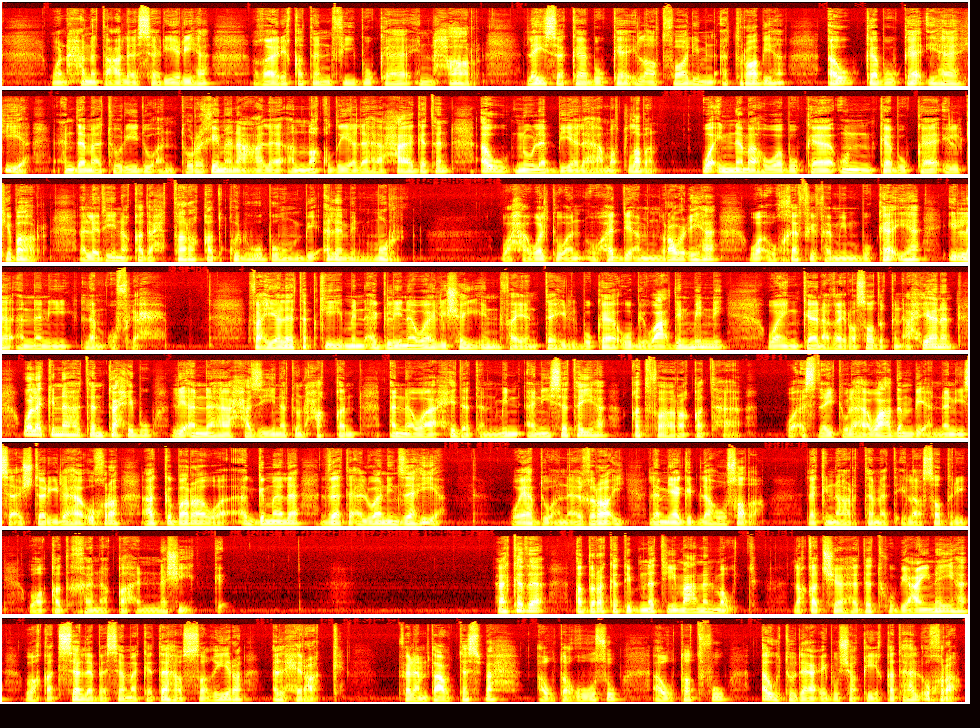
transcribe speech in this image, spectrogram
وانحنت على سريرها غارقة في بكاء حار ليس كبكاء الأطفال من أترابها أو كبكائها هي عندما تريد أن ترغمنا على أن نقضي لها حاجة أو نلبي لها مطلبا. وإنما هو بكاء كبكاء الكبار الذين قد احترقت قلوبهم بألم مر. وحاولت أن أهدئ من روعها وأخفف من بكائها إلا أنني لم أفلح. فهي لا تبكي من أجل نوال شيء فينتهي البكاء بوعد مني وإن كان غير صادق أحيانا ولكنها تنتحب لأنها حزينة حقا أن واحدة من أنيستيها قد فارقتها وأسديت لها وعدا بأنني سأشتري لها أخرى أكبر وأجمل ذات ألوان زاهية. ويبدو أن إغرائي لم يجد له صدى لكنها ارتمت إلى صدري وقد خنقها النشيج هكذا أدركت ابنتي معنى الموت. لقد شاهدته بعينيها وقد سلب سمكتها الصغيرة الحراك. فلم تعد تسبح أو تغوص أو تطفو أو تداعب شقيقتها الأخرى.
